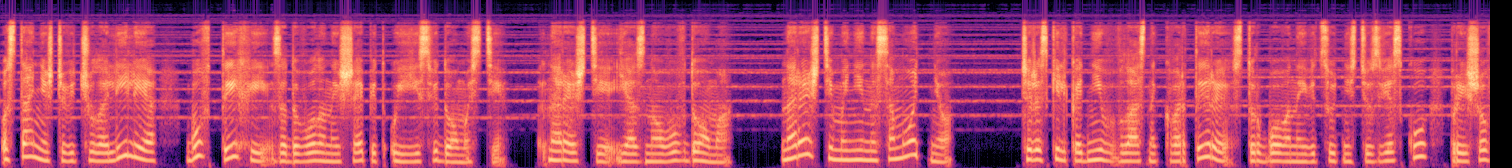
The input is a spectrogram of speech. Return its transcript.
Останнє, що відчула Лілія, був тихий, задоволений шепіт у її свідомості. Нарешті я знову вдома. Нарешті мені не самотньо. Через кілька днів власник квартири, стурбований відсутністю зв'язку, прийшов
